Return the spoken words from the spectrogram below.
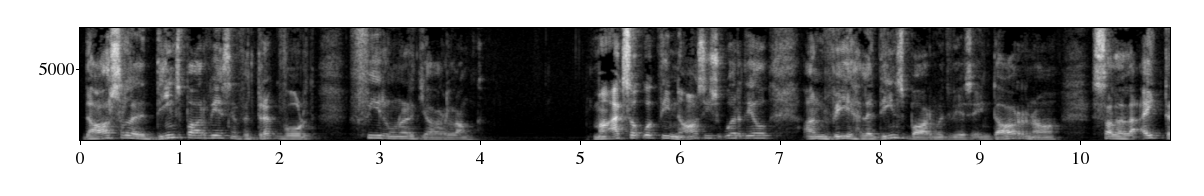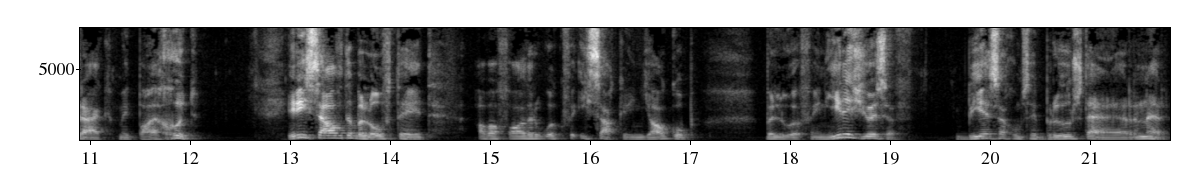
Daar sal hulle diensbaar wees en verdruk word 400 jaar lank. Maar ek sal ook die nasies oordeel aan wie hulle diensbaar moet wees en daarna sal hulle uittrek met baie goed. Hierdie selfde belofte het Abba Vader ook vir Isak en Jakob beloof. En hier is Josef besig om sy broers te herinner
